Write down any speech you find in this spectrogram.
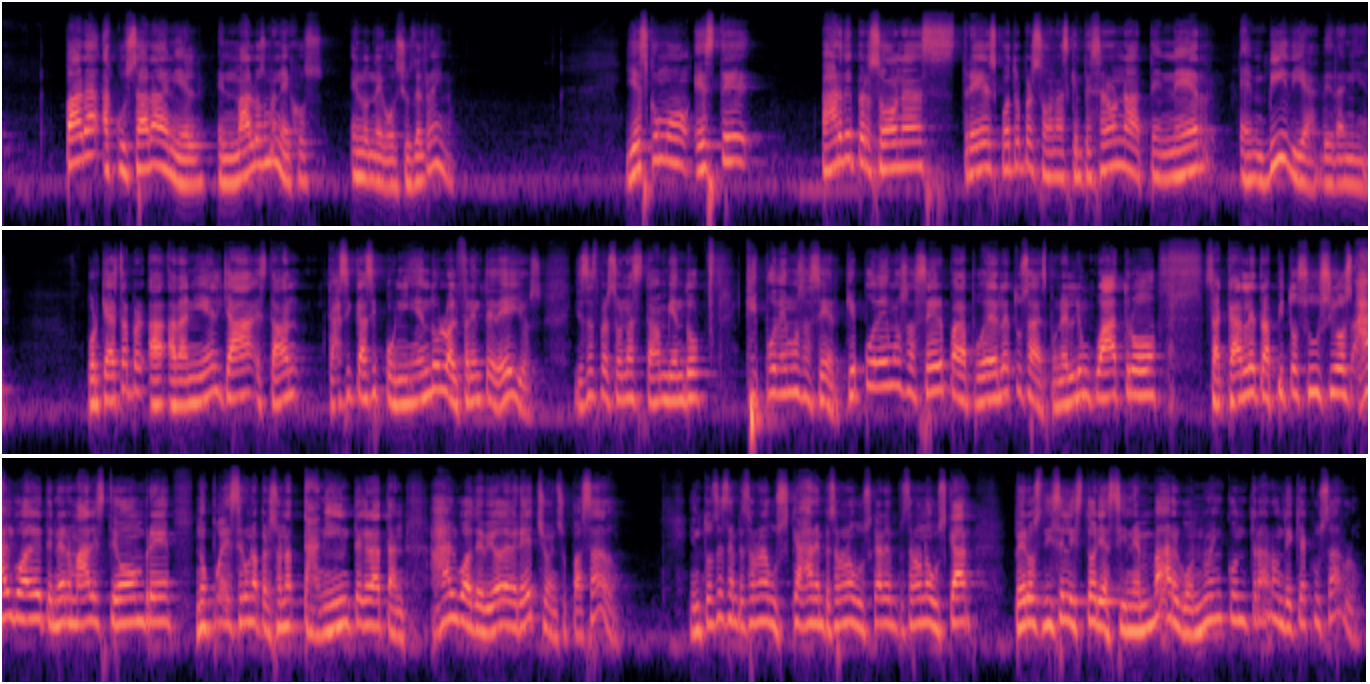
para acusar a Daniel en malos manejos en los negocios del reino. Y es como este par de personas, tres, cuatro personas, que empezaron a tener envidia de Daniel. Porque a, Daniel ya estaban casi, casi poniéndolo al frente de ellos. Y esas personas estaban viendo, ¿qué podemos hacer? ¿Qué podemos hacer para poderle, tú sabes, ponerle un cuatro, sacarle trapitos sucios? Algo ha de tener mal este hombre. No puede ser una persona tan íntegra, tan... Algo debió de haber hecho en su pasado. Entonces empezaron a buscar, empezaron a buscar, empezaron a buscar, pero dice la historia, sin embargo, no encontraron de qué acusarlo.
